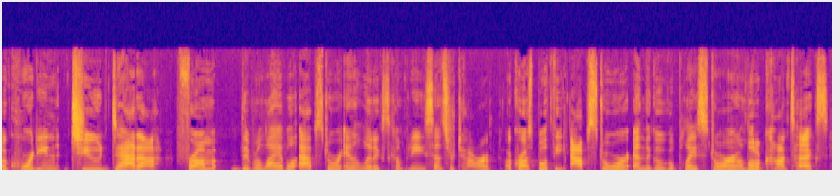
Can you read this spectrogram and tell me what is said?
according to data from the reliable App Store analytics company Sensor Tower across both the App Store and the Google Play Store. A little context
